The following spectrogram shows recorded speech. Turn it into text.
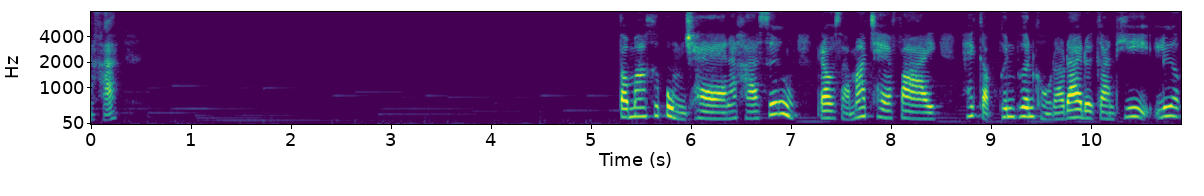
นะคะ ต่อมาคือปุ่มแชร์นะคะ ซึ่งเราสามารถแชร์ไฟล์ให้กับเพื่อนๆของเราได้โดยการที่เลือก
